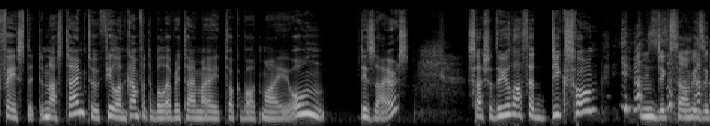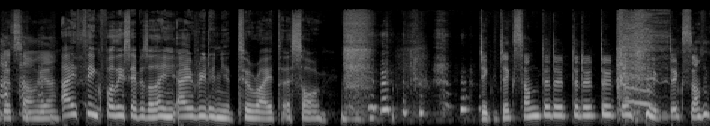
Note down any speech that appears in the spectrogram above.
faced it enough time to feel uncomfortable every time I talk about my own desires. Sasha, do you laugh at Dick song? Mm, Dick song is a good song, yeah. I think for this episode, I, I really need to write a song. Dick Dick song. Dick song.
